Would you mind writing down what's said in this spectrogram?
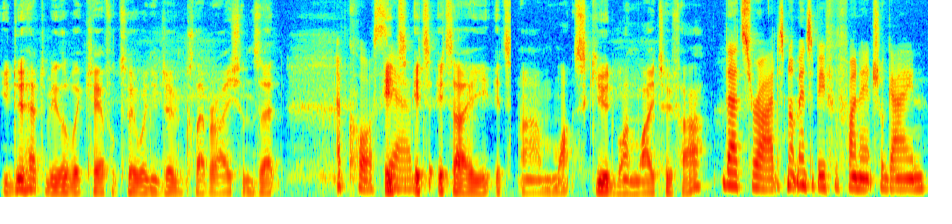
you do have to be a little bit careful too when you're doing collaborations. That Of course, it's yeah. it's it's a it's um skewed one way too far. That's right. It's not meant to be for financial gain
